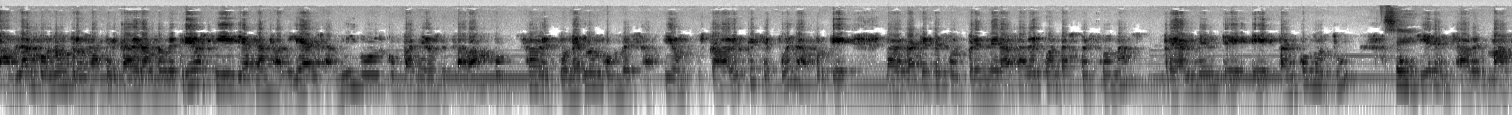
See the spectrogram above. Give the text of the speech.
hablar con otros acerca de la endometriosis, ya sean familiares, amigos, compañeros de trabajo, ¿sabes? Ponerlo en conversación, pues cada vez que se pueda, porque la verdad que te sorprenderá saber cuántas personas realmente están como tú o quieren saber más.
